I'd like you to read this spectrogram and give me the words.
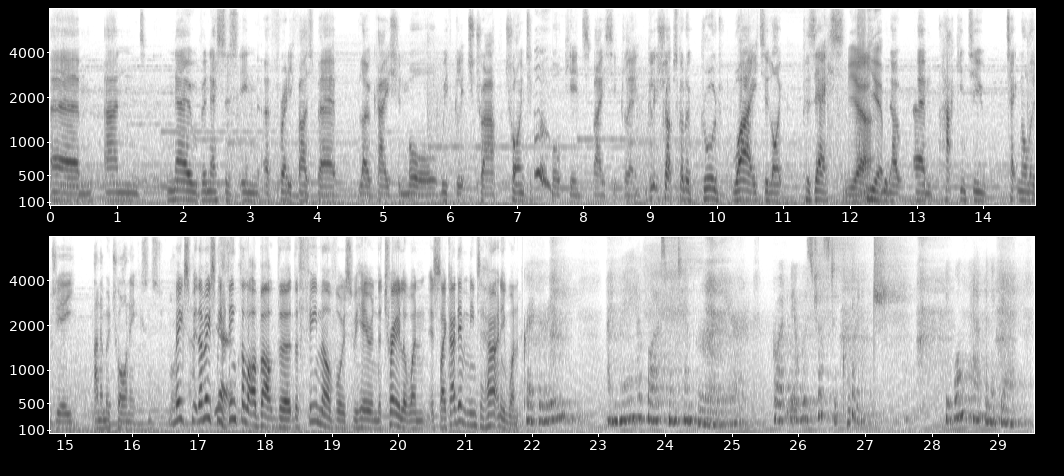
Um, and now Vanessa's in a Freddy Fazbear location mall with Glitch Trap, trying to kill more kids, basically. Glitch Trap's got a good way to like possess, Yeah. Yeah. you know, um, hack into technology, animatronics, and stuff like Makes that. me that makes me think a lot about the the female voice we hear in the trailer when it's like I didn't mean to hurt anyone. Gregory, I may have lost my temper earlier, but it was just a glitch. It won't happen again.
